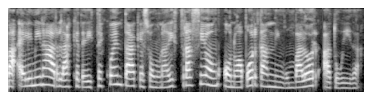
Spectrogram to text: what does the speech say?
Va a eliminar las que te diste cuenta que son una distracción o no aportan ningún valor a tu vida.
